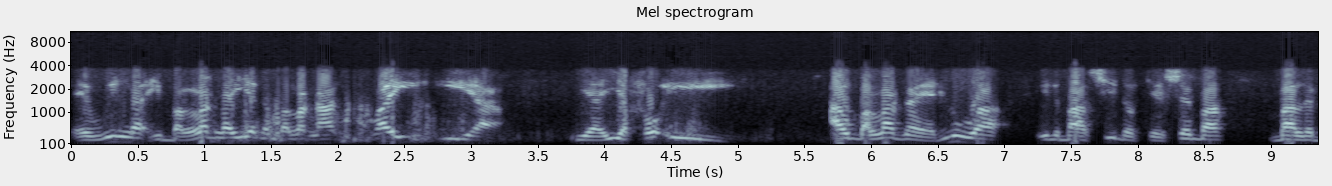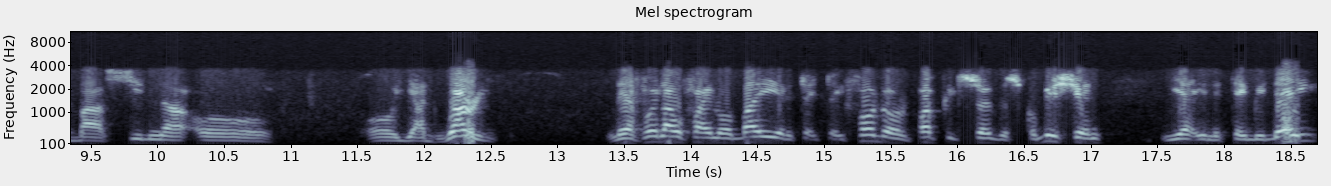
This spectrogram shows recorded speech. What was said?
e uiga i malaga ia na malaga atu ai ia ia ia fo'i au malaga e lua i le masina o tesema ma le masina o o ianuari lea foi lau failoa mai e le taʻitaʻifono o le public service commission ia i le taimi nei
